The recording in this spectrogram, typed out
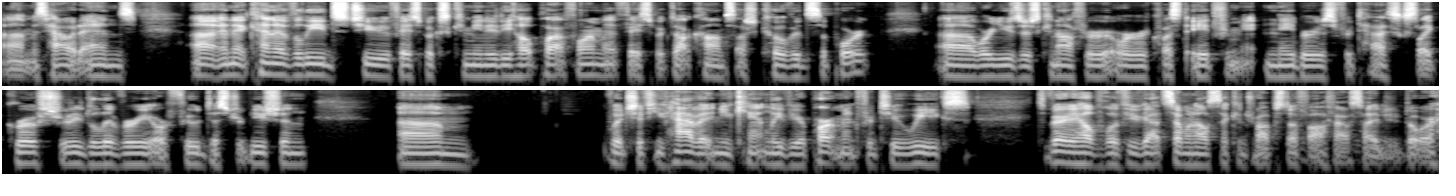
Um, is how it ends. Uh, and it kind of leads to Facebook's community help platform at facebook.com slash COVID support, uh, where users can offer or request aid from neighbors for tasks like grocery delivery or food distribution. Um, which, if you have it and you can't leave your apartment for two weeks, it's very helpful if you've got someone else that can drop stuff off outside your door.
